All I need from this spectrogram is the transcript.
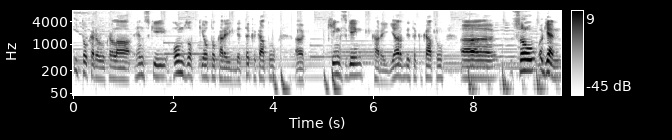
Ito care a lucrat la Hensky, Homes of Kyoto care e de tăcăcatul, uh, King's Game care e iar de tăcăcatul. Uh, so again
